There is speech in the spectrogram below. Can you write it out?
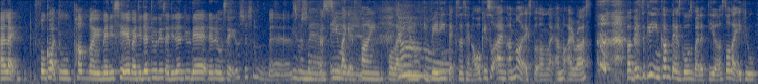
I like forgot to pump my Medisave. I didn't do this. I didn't do that. Then it was like it was just a mess. It's It was a so mess. And you might get fined for like, you know, Yeah. evading taxes and all. Okay, so I'm, I'm not an expert on like, I'm not IRAS. but basically, income tax goes by the tier. So, like, if you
